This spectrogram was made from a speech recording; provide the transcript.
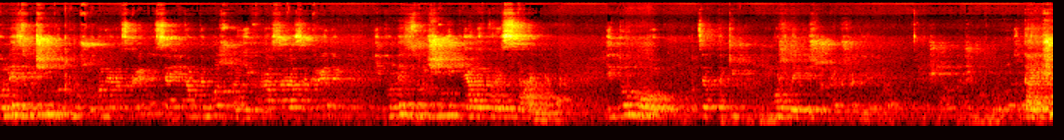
Вони зручні, тому що вони розкрилися і там, де можна їх раз-раз закрити, і вони зручні для використання. І тому це такі можливі, що якщо є. Якщо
